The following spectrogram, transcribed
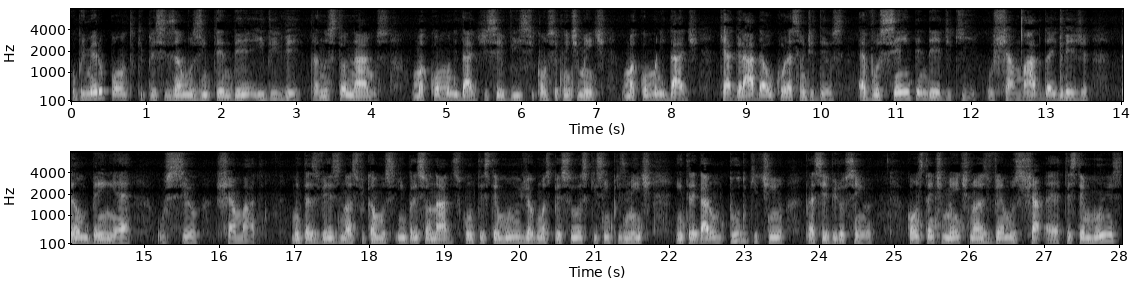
O primeiro ponto que precisamos entender e viver para nos tornarmos uma comunidade de serviço e, consequentemente, uma comunidade que agrada ao coração de Deus é você entender de que o chamado da igreja também é o seu chamado. Muitas vezes nós ficamos impressionados com o testemunho de algumas pessoas que simplesmente entregaram tudo que tinham para servir ao Senhor. Constantemente nós vemos é, testemunhos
